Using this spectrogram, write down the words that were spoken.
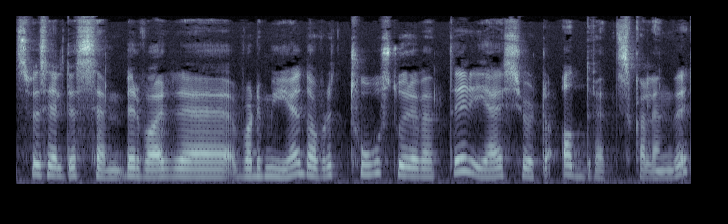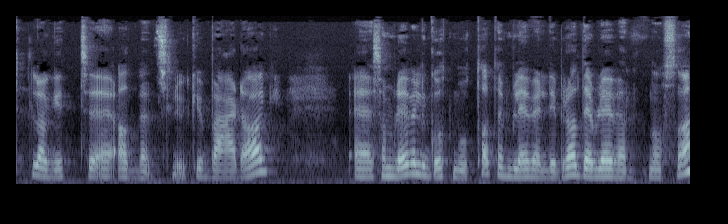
spesielt desember var, uh, var, det mye. Da var det to store eventer. Jeg kjørte adventskalender, laget adventsluke hver dag. Som ble veldig godt mottatt. Den ble veldig bra. Det ble eventen også.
